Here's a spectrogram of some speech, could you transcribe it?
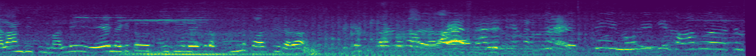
ఎలా అనిపిస్తుంది మళ్ళీ ఏ నెగిటివ్ రీజింగ్ లేకుండా ఫుల్ పాజిటివ్ కదా ప్రతి మూవీకి బాబు అసలు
